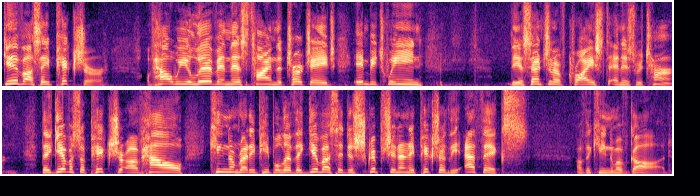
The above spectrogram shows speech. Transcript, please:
give us a picture of how we live in this time, the church age, in between the ascension of Christ and his return. They give us a picture of how kingdom ready people live. They give us a description and a picture of the ethics of the kingdom of God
